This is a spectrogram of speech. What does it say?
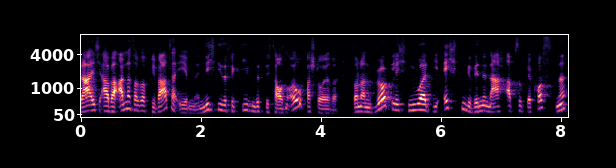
Da ich aber anders als auf privater Ebene nicht diese fiktiven 70.000 Euro versteuere, sondern wirklich nur die echten Gewinne nach Abzug der Kosten, ne,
